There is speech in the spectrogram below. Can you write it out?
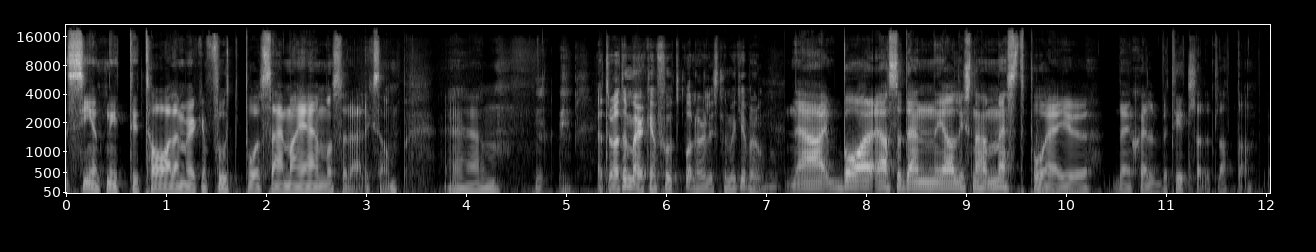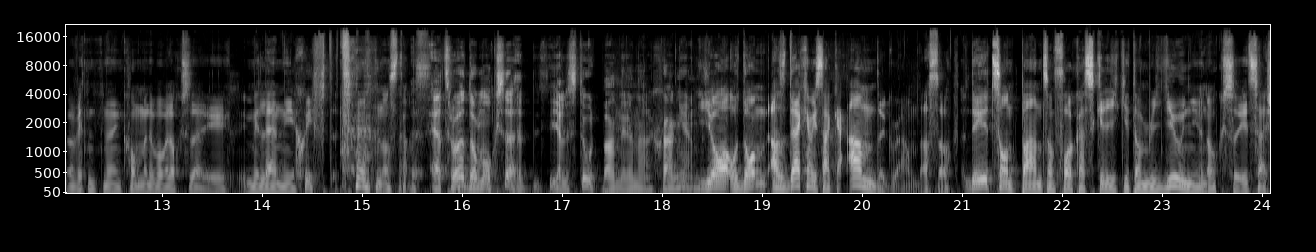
sent 90-tal, American football, Sam I Am och sådär liksom. Um, Jag tror att American Football, har du lyssnat mycket på dem? Nej, bara, alltså den jag lyssnar mest på är ju den självbetitlade plattan. Jag vet inte när den kom, men det var väl också där i millennieskiftet någonstans. Jag tror att de också är ett jävligt stort band i den här genren. Ja, och de, alltså där kan vi snacka underground alltså. Det är ju ett sånt band som folk har skrikit om reunion också i så här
